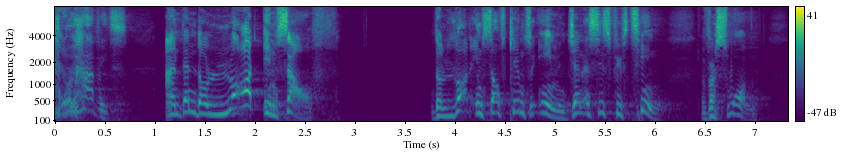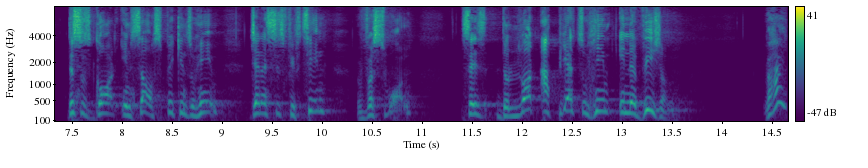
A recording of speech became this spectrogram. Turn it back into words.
I don't have it. And then the Lord Himself, the Lord Himself came to him in Genesis 15, verse 1. This is God Himself speaking to him. Genesis 15, verse 1 says, The Lord appeared to him in a vision, right?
